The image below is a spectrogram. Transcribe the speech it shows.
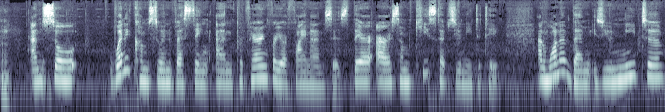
Hmm. And so when it comes to investing and preparing for your finances, there are some key steps you need to take. And one of them is you need to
